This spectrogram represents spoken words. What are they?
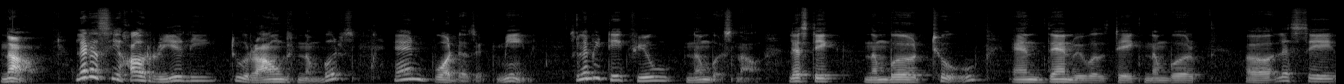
Now let us see how really to round numbers and what does it mean. So let me take few numbers now. Let's take number 2 and then we will take number uh, let's say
